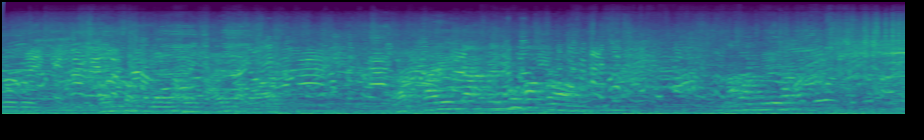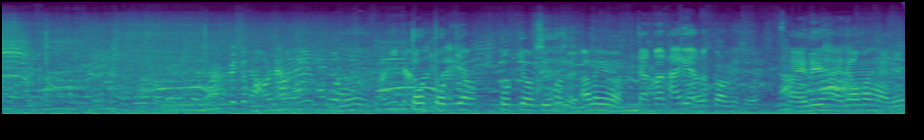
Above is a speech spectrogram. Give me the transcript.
ดูดูเอาสดกันเลยครับขายสองร้อยครับใครจะเป็นผู้ครอบครองรางวัลนี้ครับเป็นกระเป๋าหนังโคตรอันนี้จัดโตโตเกียวโตเกียวซื้อเท่าไหร่อะไรเนาะจัดมาท้ายเดือนมากองเฉยถ่ายเลยถ่ายเลยเอามาถ่ายเลย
